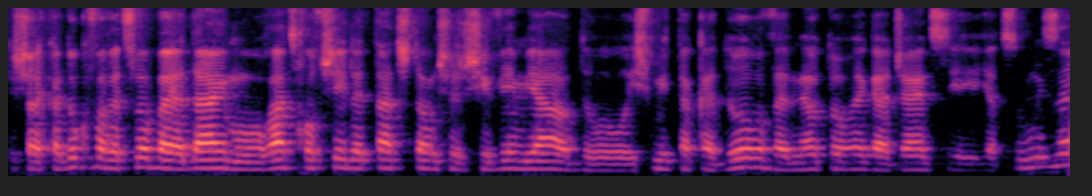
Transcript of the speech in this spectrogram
כשהכדור כבר אצלו בידיים הוא רץ חופשי ל touchdown של 70 יארד, הוא השמיט את הכדור ומאותו רגע הג'יינטס יצאו מזה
